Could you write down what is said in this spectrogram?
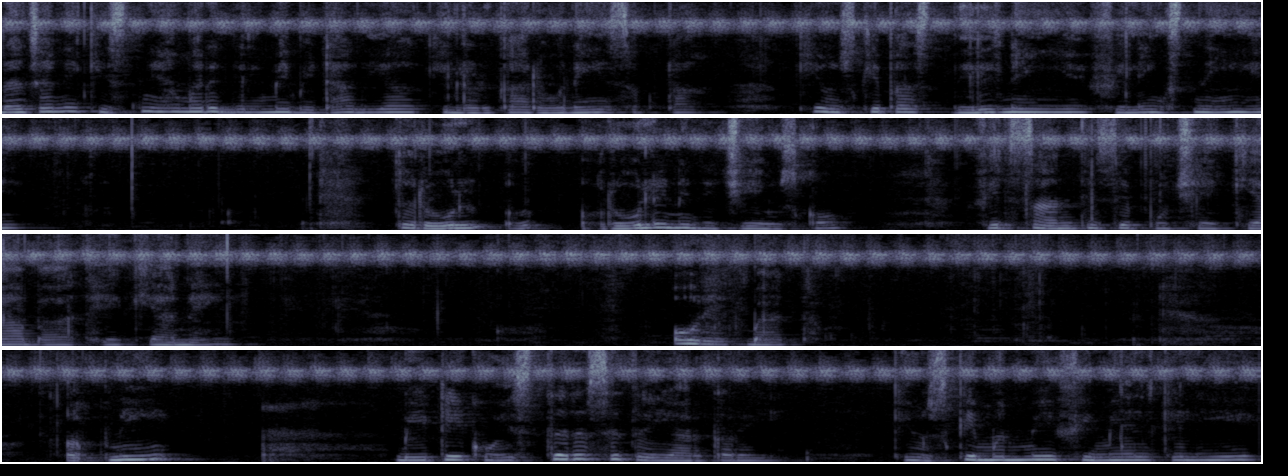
न जाने किसने हमारे दिल में बिठा दिया कि लड़का रो नहीं सकता, कि उसके पास दिल नहीं है फीलिंग्स नहीं है। तो रो रो लेने दीजिए उसको। फिर शांति से पूछे, क्या बात है, क्या नहीं? और एक बात। अपनी बेटे को इस तरह से तैयार करें कि उसके मन में फीमेल के लिए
